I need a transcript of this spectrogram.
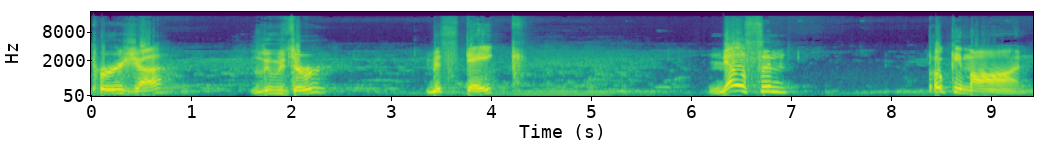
Persia. Loser. Mistake. Nelson, Pokemon,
